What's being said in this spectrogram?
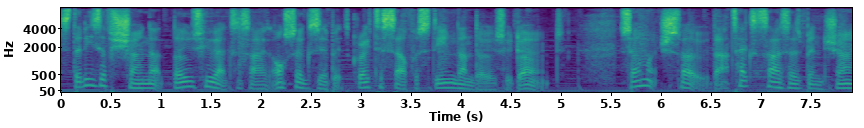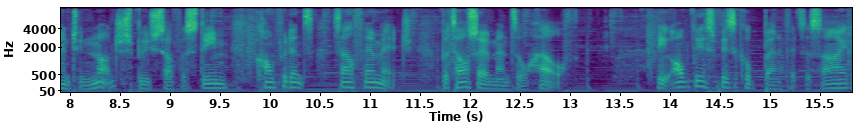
Studies have shown that those who exercise also exhibit greater self-esteem than those who don't. So much so that exercise has been shown to not just boost self-esteem, confidence, self-image, but also mental health. The obvious physical benefits aside,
